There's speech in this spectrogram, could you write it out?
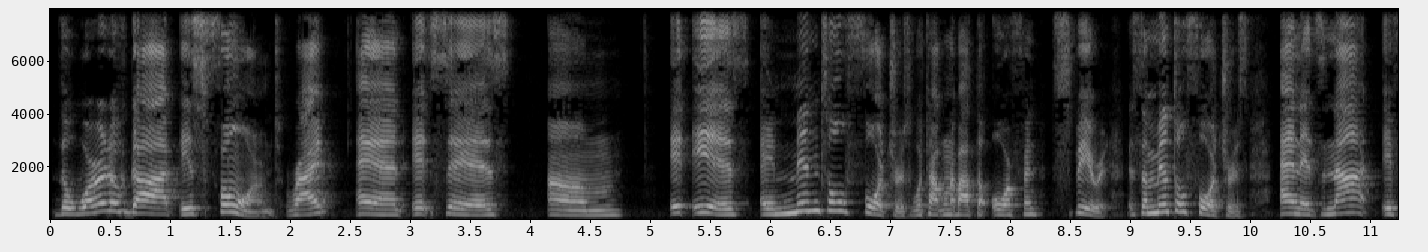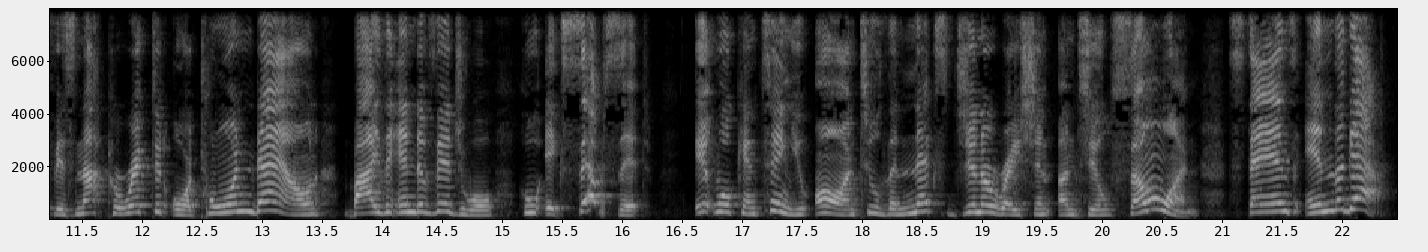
the word of God is formed, right? And it says, um, it is a mental fortress. We're talking about the orphan spirit. It's a mental fortress. And it's not, if it's not corrected or torn down by the individual who accepts it, it will continue on to the next generation until someone stands in the gap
